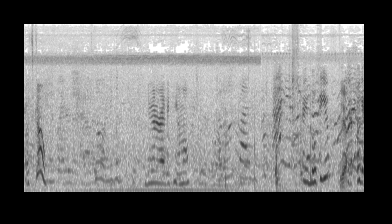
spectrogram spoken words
Let's go. You gonna ride the camel? Hey, both of you? Yeah. Okay. Okay,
